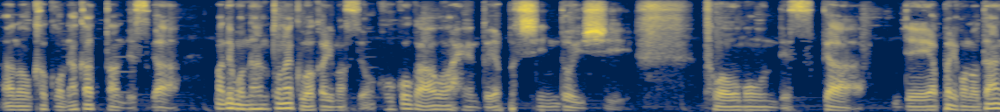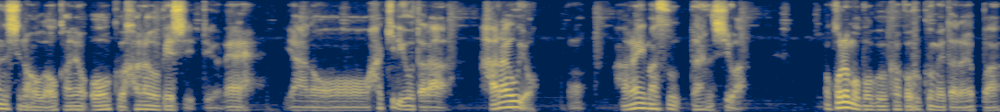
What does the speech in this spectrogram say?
あの、過去なかったんですが、まあでもなんとなくわかりますよ。ここが合わへんとやっぱしんどいし、とは思うんですが、で、やっぱりこの男子の方がお金を多く払うべしっていうね。いや、あのー、はっきり言うたら、払うよ。払います、男子は。これも僕過去含めたらやっぱ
